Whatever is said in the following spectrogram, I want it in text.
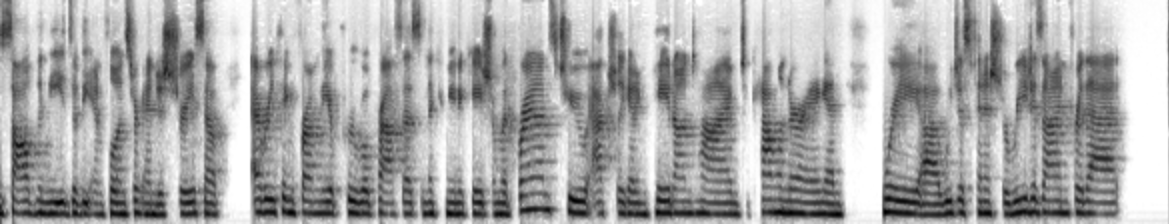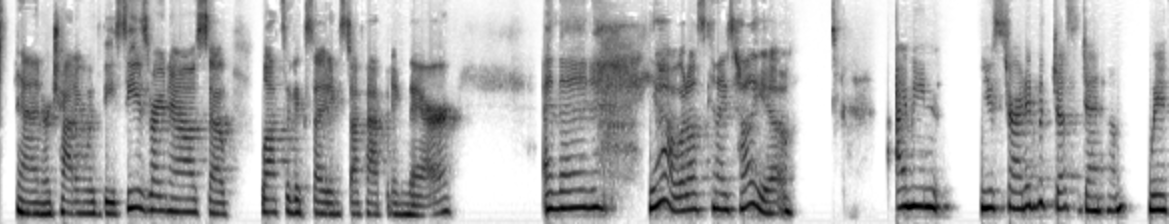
solve the needs of the influencer industry. So everything from the approval process and the communication with brands to actually getting paid on time to calendaring. And we uh, we just finished a redesign for that and are chatting with VCs right now. So lots of exciting stuff happening there. And then, yeah, what else can I tell you? I mean, you started with just denim with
